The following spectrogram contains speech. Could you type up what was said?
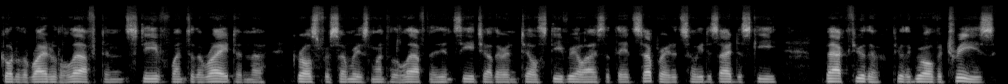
go to the right or the left. And Steve went to the right, and the girls for some reason went to the left. And they didn't see each other until Steve realized that they had separated. So he decided to ski back through the through the grove of trees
